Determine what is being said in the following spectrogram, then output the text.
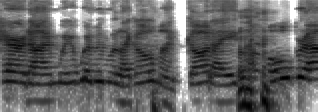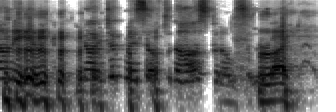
paradigm, where women were like, "Oh my god, I ate a whole brownie." you know, I took myself to the hospital. So right.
